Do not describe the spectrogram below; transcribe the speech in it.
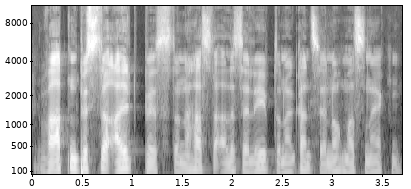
Warten, bis du alt bist und dann hast du alles erlebt und dann kannst du ja nochmal snacken.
